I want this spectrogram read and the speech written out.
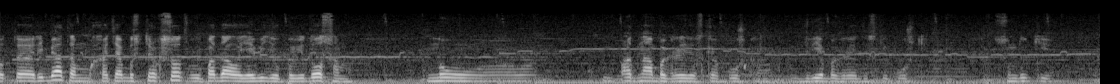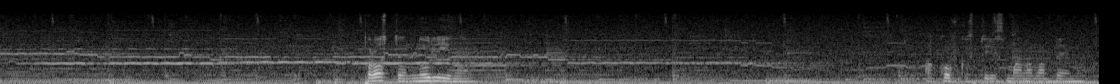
Вот э, ребятам хотя бы с 300 выпадало, я видел по видосам. Ну, одна багрейдовская пушка, две багрейдовские пушки, сундуки. Просто нулина. Оковка с талисманом Адена.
